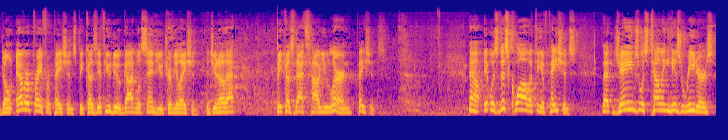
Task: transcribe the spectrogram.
Don't ever pray for patience because if you do, God will send you tribulation. Did you know that? Because that's how you learn patience. Now, it was this quality of patience that James was telling his readers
